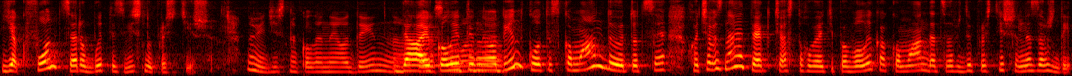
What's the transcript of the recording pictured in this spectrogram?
Як фонд це робити, звісно, простіше. Ну і дійсно, коли не один, Да, і з коли ти не один, коли ти з командою, то це, хоча ви знаєте, як часто говорять, типу, велика команда це завжди простіше, не завжди.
